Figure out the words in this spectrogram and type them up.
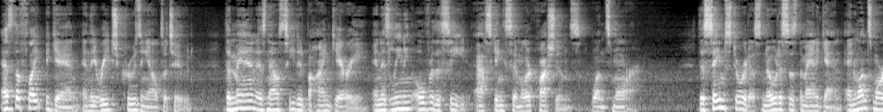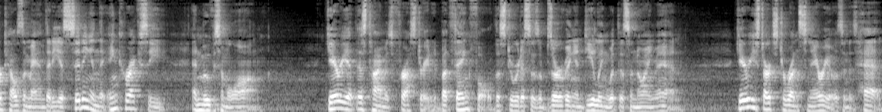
As the flight began and they reached cruising altitude, the man is now seated behind Gary and is leaning over the seat, asking similar questions once more. The same stewardess notices the man again and once more tells the man that he is sitting in the incorrect seat and moves him along. Gary at this time is frustrated but thankful the stewardess is observing and dealing with this annoying man. Gary starts to run scenarios in his head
